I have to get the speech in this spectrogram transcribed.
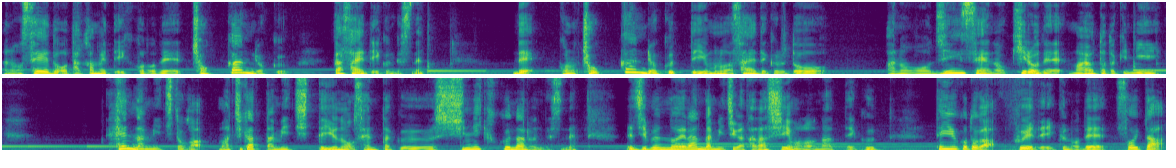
あの、精度を高めていくことで直感力が冴えていくんですね。で、この直感力っていうものが冴えてくると、あの、人生の岐路で迷った時に、変な道とか間違った道っていうのを選択しにくくなるんですね。で自分の選んだ道が正しいものになっていくっていうことが増えていくので、そういった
